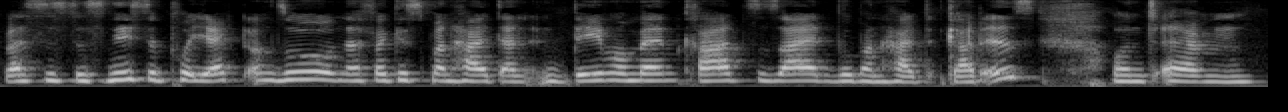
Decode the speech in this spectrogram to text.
was ist das nächste Projekt und so und dann vergisst man halt dann in dem Moment gerade zu sein, wo man halt gerade ist und ähm,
